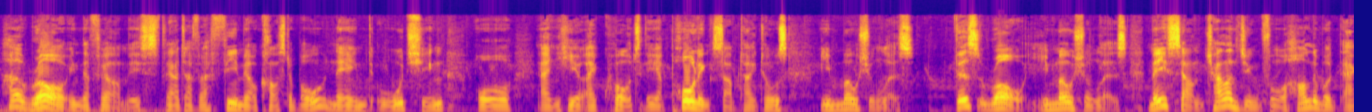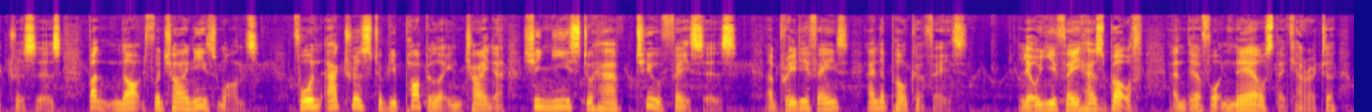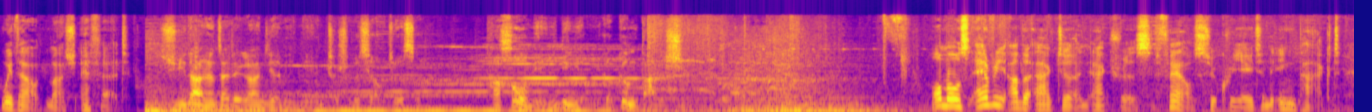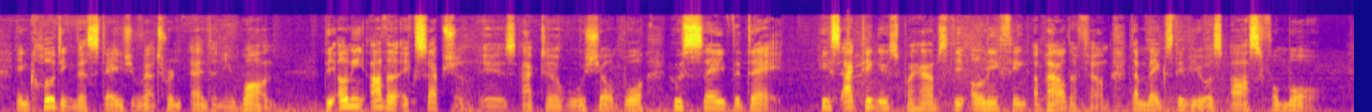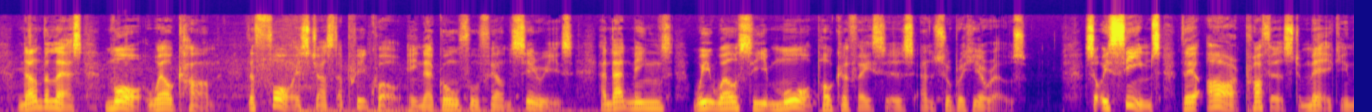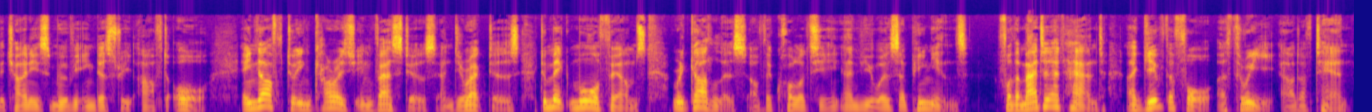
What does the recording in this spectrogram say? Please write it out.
Her role in the film is that of a female constable named Wu Qing, or, and here I quote the appalling subtitles, emotionless. This role, emotionless, may sound challenging for Hollywood actresses, but not for Chinese ones. For an actress to be popular in China, she needs to have two faces a pretty face and a poker face. Liu Yifei has both, and therefore nails the character without much effort. 徐大人在这个案件里面只是个小角色，他后面一定有一个更大的使命。Almost every other actor and actress fails to create an impact, including the stage veteran Anthony Wong. The only other exception is actor Wu Xiubo, who saved the day his acting is perhaps the only thing about the film that makes the viewers ask for more. Nonetheless, more will come. The Four is just a prequel in a Kung Fu film series, and that means we will see more poker faces and superheroes. So it seems there are profits to make in the Chinese movie industry after all, enough to encourage investors and directors to make more films regardless of the quality and viewers' opinions. For the matter at hand, I give the four a 3 out of 10.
